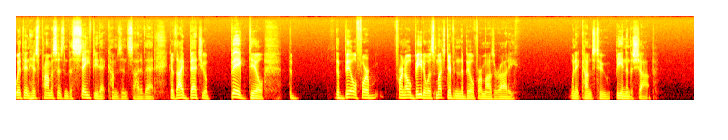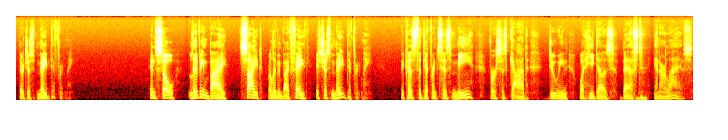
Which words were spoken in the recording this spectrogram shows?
within His promises, and the safety that comes inside of that. Because I bet you a big deal, the, the bill for, for an old Beetle is much different than the bill for a Maserati when it comes to being in the shop. They're just made differently. And so living by sight or living by faith, it's just made differently because the difference is me versus God doing what He does best in our lives.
